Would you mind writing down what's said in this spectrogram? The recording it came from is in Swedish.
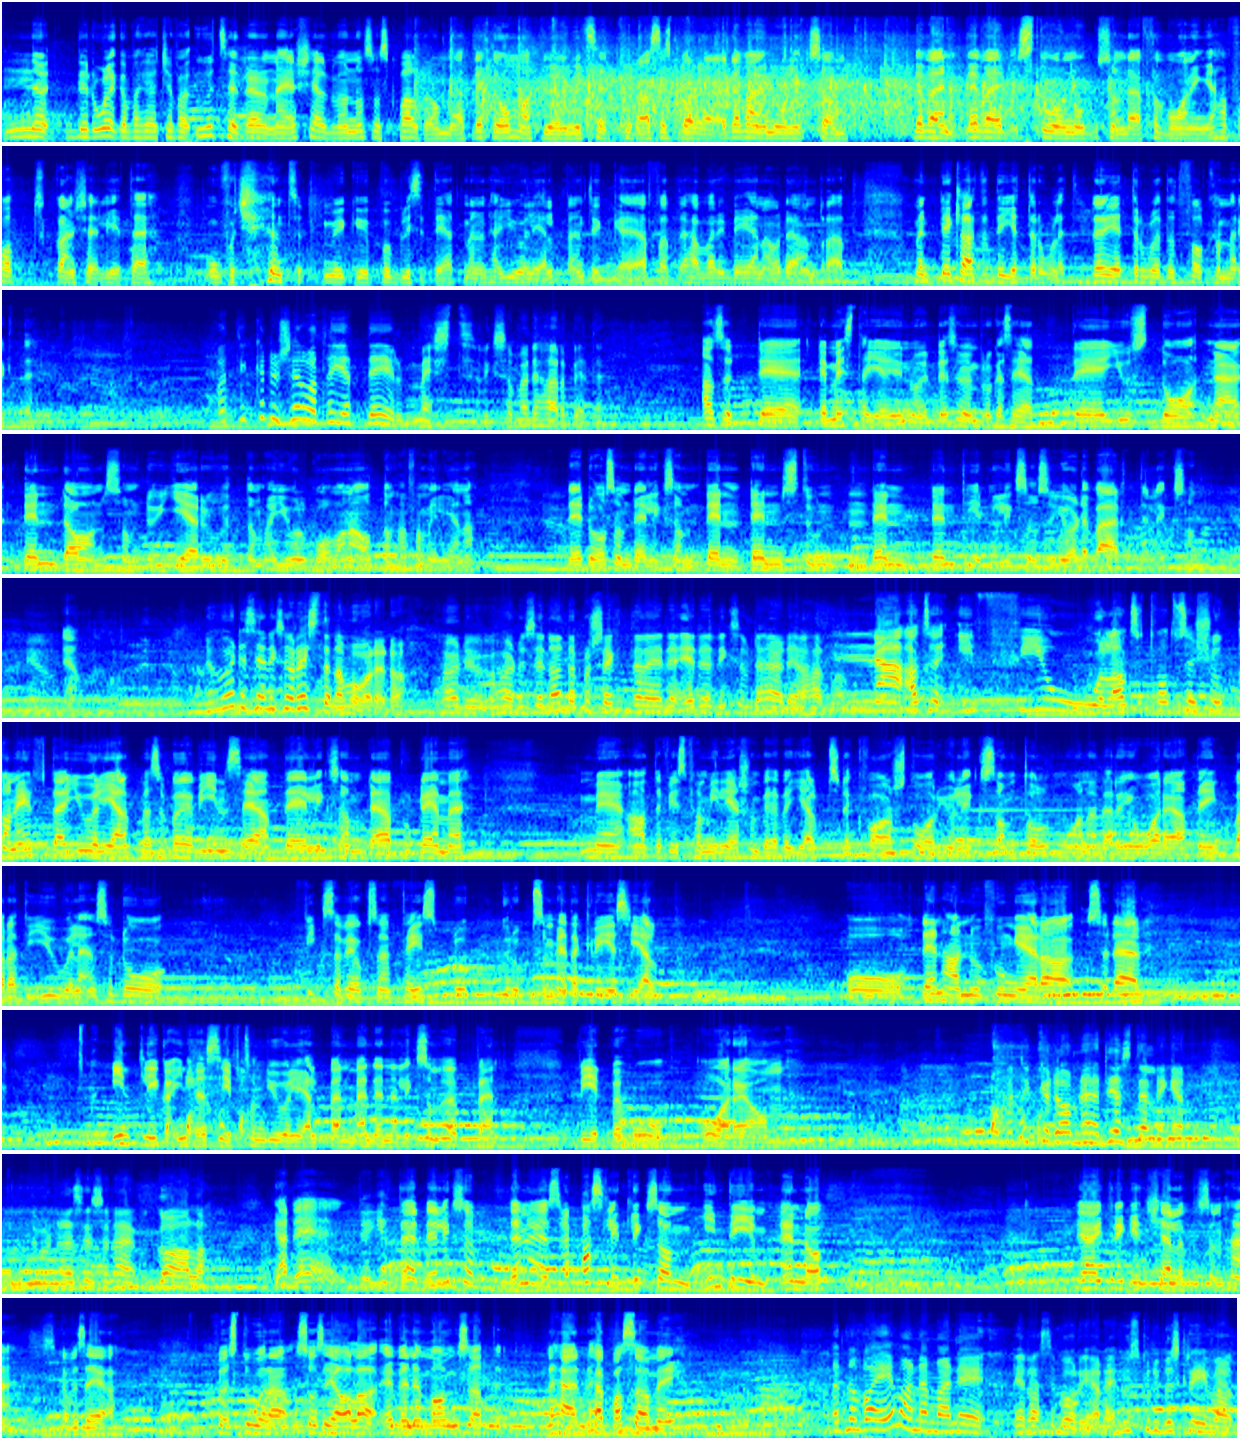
No, det roliga var ju att jag var utsedd redan när jag själv, det var någon som skvallrade om mig att vet du om att du är utsedd till rasesborgare? Det var ju nog liksom, det var en, det var en stor nog sån där förvåning. Jag har fått kanske lite oförtjänt mycket publicitet med den här julhjälpen tycker jag för att det har varit det ena och det andra. Men det är klart att det är jätteroligt. Det är jätteroligt att folk har märkt det. Vad tycker du själv att har gett dig mest liksom, med det här arbetet? Alltså det, det mesta ger ju nog, det som jag brukar säga att det är just då när den dagen som du ger ut de här julgåvorna åt de här familjerna det är då som det liksom, den, den stunden, den, den tiden liksom så gör det värt det liksom. Ja. Hur är det sen liksom resten av året då? Har du, har du sen andra projekt eller är det, är det liksom det här det handlar om? Nej, alltså i fjol, alltså 2017 efter julhjälpen så började vi inse att det är liksom det här problemet med att det finns familjer som behöver hjälp så det kvarstår ju liksom 12 månader i året att det är inte bara till julen så då fixar vi också en Facebookgrupp som heter Krishjälp och den har nu fungerat sådär inte lika intensivt som julhjälpen men den är liksom öppen vid behov året om. Vad tycker du om den här tillställningen? Det var en sån här gala. Ja, det, det är jätte, det är liksom, den är sådär passligt liksom intim ändå. Jag är inte riktigt själv sån här, ska vi säga, för stora sociala evenemang så att det här, det här passar mig. Att, vad är man när man är en raseborgare? Hur skulle du beskriva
